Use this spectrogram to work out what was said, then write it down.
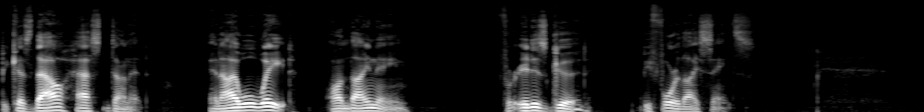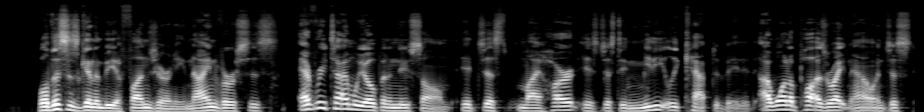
because thou hast done it, and I will wait on thy name, for it is good before thy saints. Well, this is going to be a fun journey. Nine verses, every time we open a new psalm, it just, my heart is just immediately captivated. I want to pause right now and just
